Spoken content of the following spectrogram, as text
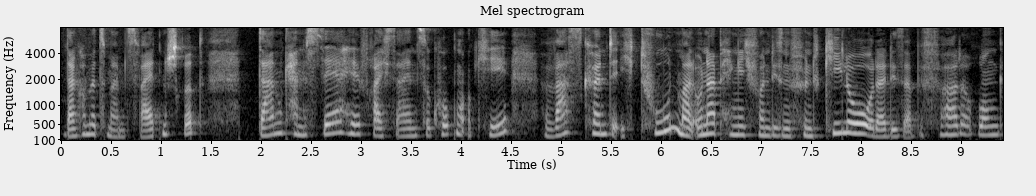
Dann kommen wir zu meinem zweiten Schritt dann kann es sehr hilfreich sein zu gucken, okay, was könnte ich tun, mal unabhängig von diesen fünf Kilo oder dieser Beförderung,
